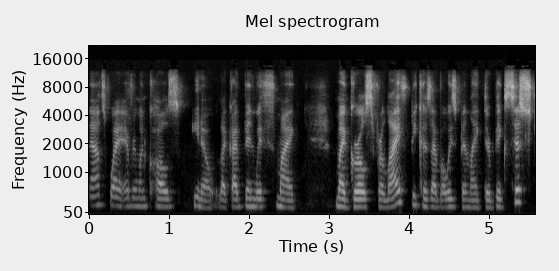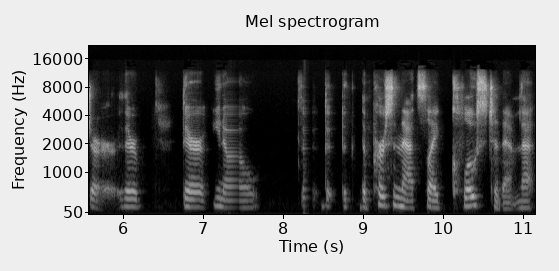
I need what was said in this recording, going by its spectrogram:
That's why everyone calls, you know, like I've been with my my girls for life because I've always been like their big sister. They're they're, you know, the, the, the person that's like close to them that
